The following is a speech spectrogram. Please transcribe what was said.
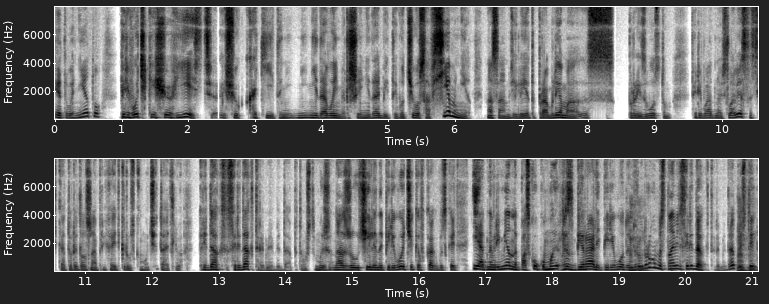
этого нету. Переводчики еще есть, еще какие-то не- не- недовымершие, недобитые. Вот чего совсем нет, на самом деле, это проблема с производством переводной словесности, которая должна приходить к русскому читателю. Редактор, с редакторами беда, потому что мы же, нас же учили на переводчиков, как бы сказать, и одновременно, поскольку мы разбирали переводы друг Мгм. друга, мы становились редакторами. Да? То есть ты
